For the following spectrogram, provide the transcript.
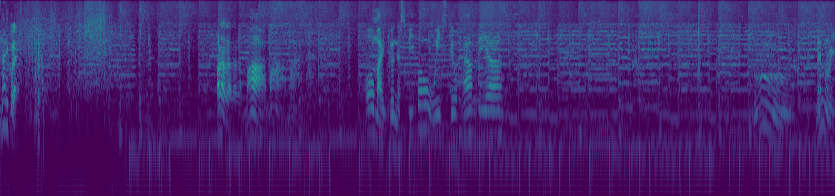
え、何これあらららら、まあまあまあまあ。Oh my goodness, people, we still have the uh, Ooh, memories.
